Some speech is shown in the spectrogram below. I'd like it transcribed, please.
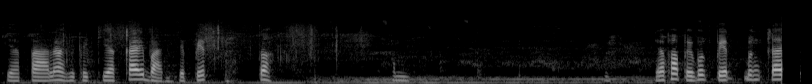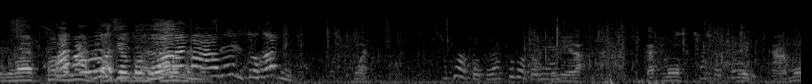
เกียปลาแล้วสิไปเกียร์ไก่บันเกียเป็ดต่อเดี๋ยวพาไปเบิ่งเป็ดเบิ่งไก่ว่าทรมานจัดสิตัวเถอะเอาดิตัวเฮิรนี่ตัวนี้ละกัดมูเฮ้ขามู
